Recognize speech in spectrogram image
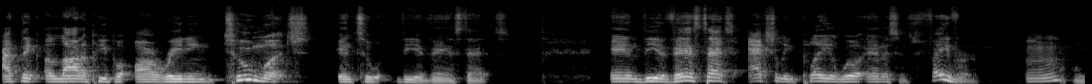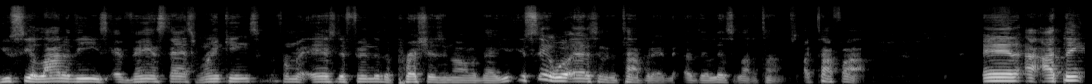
I think a lot of people are reading too much into the advanced stats, and the advanced stats actually play in Will Anderson's favor. Mm-hmm. When you see a lot of these advanced stats rankings from an edge defender, the pressures and all of that, you, are seeing Will Anderson at the top of that of their list a lot of times, like top five. And I, I think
